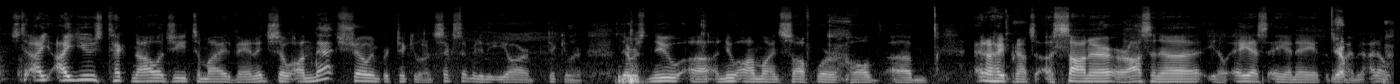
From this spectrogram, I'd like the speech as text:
I, I use technology to my advantage. So on that show in particular, on Sex Sent Me to the ER in particular, there was new uh, a new online software called um, I don't know how you pronounce it, Asana or Asana, you know, A S A N A at the Yep. time. And I don't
